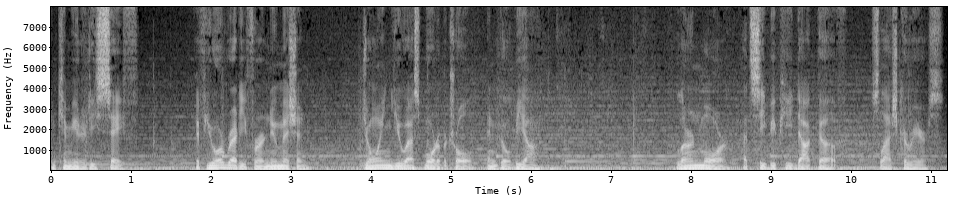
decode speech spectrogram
and communities safe. If you're ready for a new mission, join U.S. Border Patrol and go beyond. Learn more at cbp.gov/careers.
